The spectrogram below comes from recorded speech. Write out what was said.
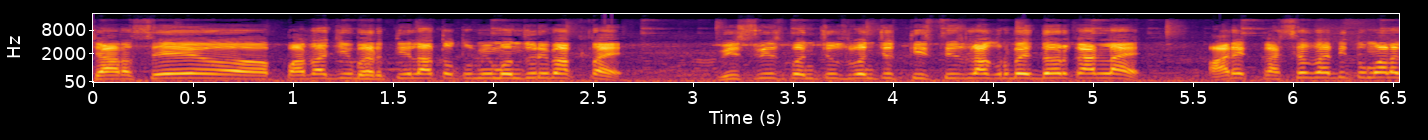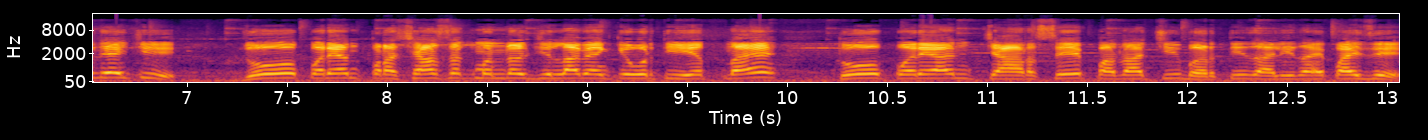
चारशे पदाची भरतीला तर तुम्ही मंजुरी मागताय. वीस वीस पंचवीस पंचवीस तीस तीस लाख रुपये दर काढलाय. अरे कशासाठी तुम्हाला द्यायची? जोपर्यंत प्रशासक मंडळ जिल्हा बँकेवरती येत नाही तोपर्यंत चारशे पदाची भरती झाली नाही पाहिजे.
